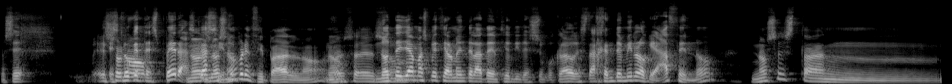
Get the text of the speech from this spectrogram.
no sé, es lo que te esperas no, casi, no es ¿no? el principal, ¿no? No, es- es No te llama especialmente la atención, dices, claro, esta gente mira lo que hacen, ¿no? No se están.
